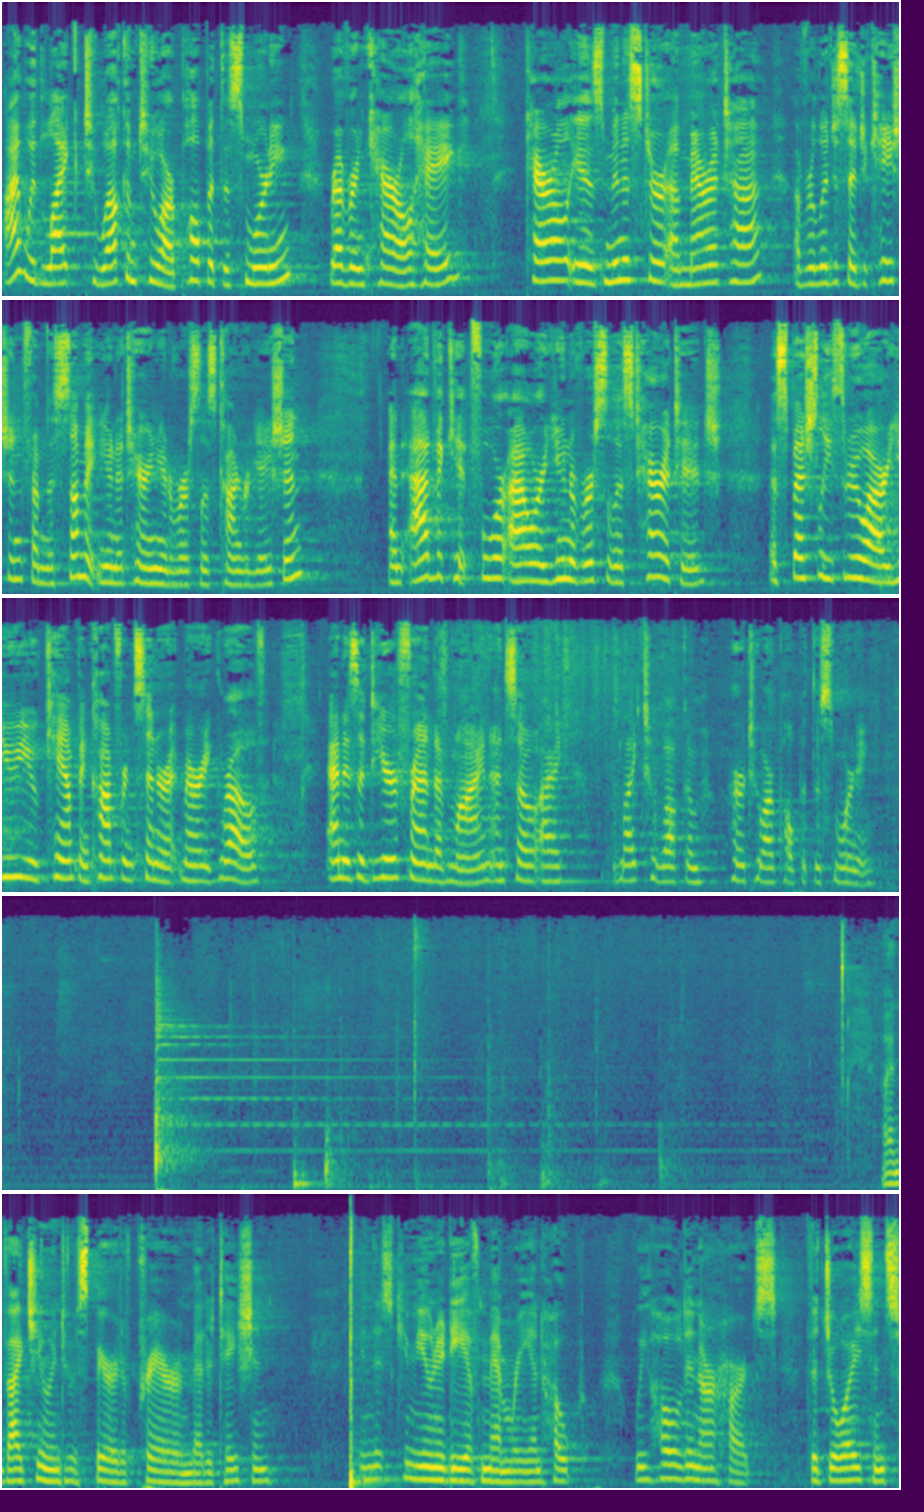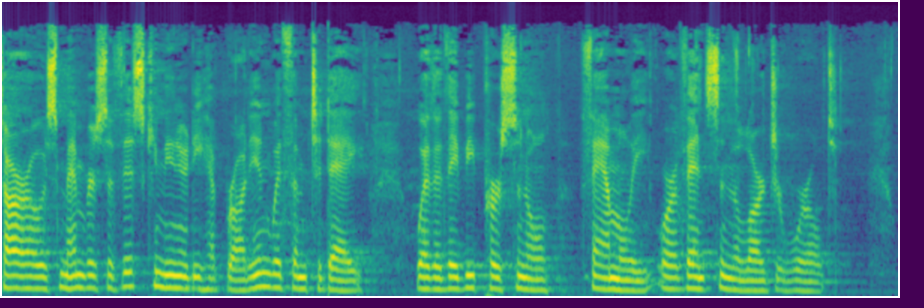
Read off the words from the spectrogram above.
I would like to welcome to our pulpit this morning Reverend Carol Haig. Carol is Minister Emerita of Religious Education from the Summit Unitarian Universalist Congregation, an advocate for our Universalist heritage, especially through our UU Camp and Conference Center at Murray Grove, and is a dear friend of mine, and so I would like to welcome her to our pulpit this morning. I invite you into a spirit of prayer and meditation. In this community of memory and hope, we hold in our hearts the joys and sorrows members of this community have brought in with them today, whether they be personal, family, or events in the larger world.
